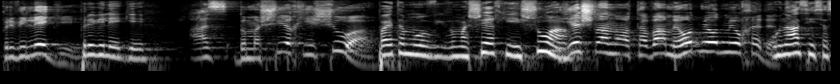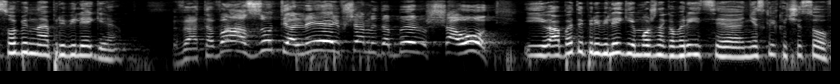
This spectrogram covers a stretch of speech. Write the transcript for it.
привилегии. Привилегии. אז במשיח ישוע Поэтому в в Машехе Иешуа יש לנו הטבה מאוד מאוד מיוחדת. у нас есть особенная привилегия. И об этой привилегии можно говорить э, несколько часов.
